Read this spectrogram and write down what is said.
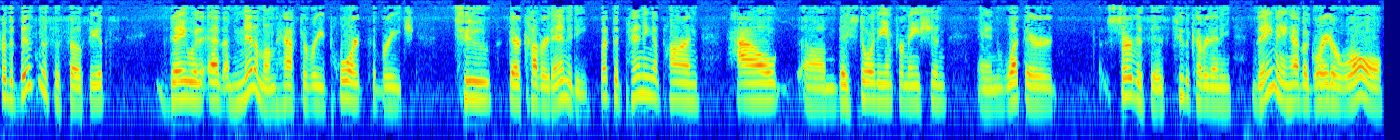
For the business associates, they would at a minimum have to report the breach to their covered entity. But depending upon how um, they store the information and what their service is to the covered entity, they may have a greater role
